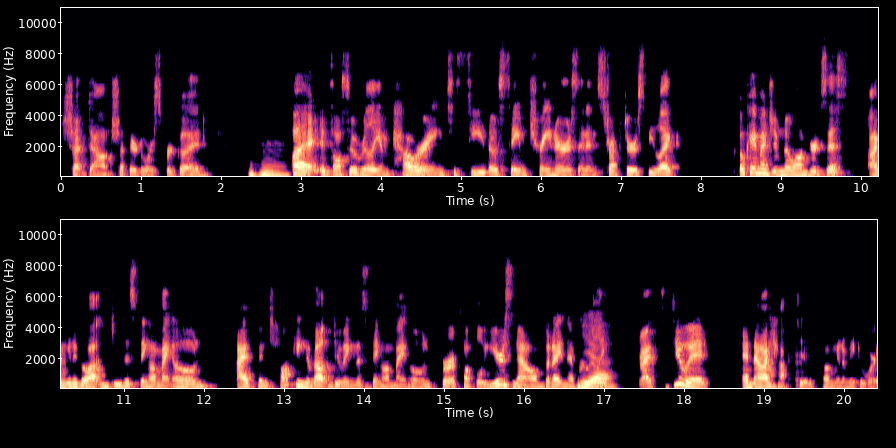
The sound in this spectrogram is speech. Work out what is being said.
shut down, shut their doors for good. Mm-hmm. But it's also really empowering to see those same trainers and instructors be like, okay, my gym no longer exists. I'm going to go out and do this thing on my own. I've been talking about doing this thing on my own for a couple years now, but I never yeah. really tried to do it. And now I have to, so I'm going to make it work.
